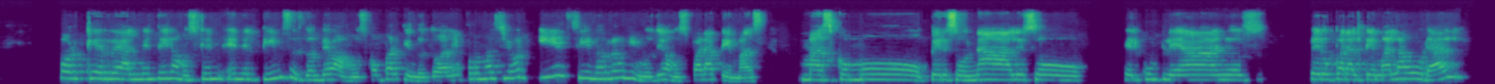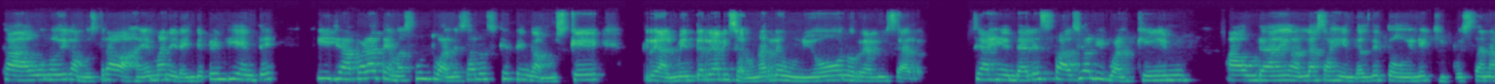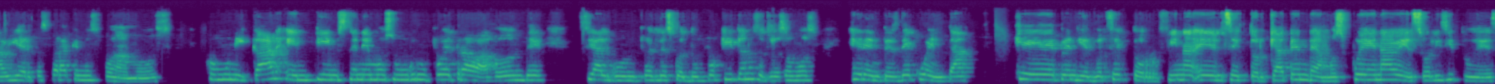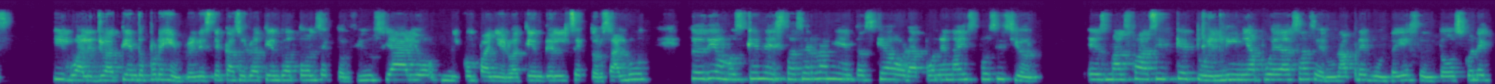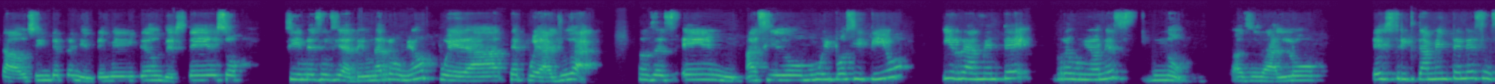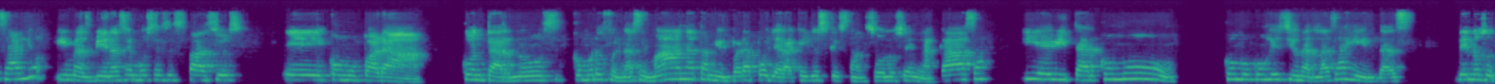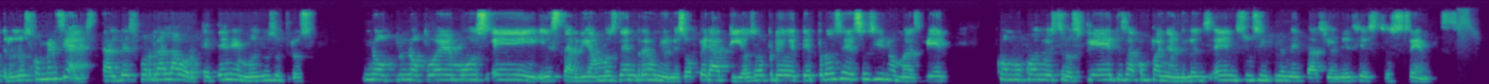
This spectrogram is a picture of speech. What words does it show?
porque realmente digamos que en, el Teams es donde vamos compartiendo toda la información y sí nos reunimos, digamos, para temas más como personales o el cumpleaños, pero para el tema laboral, cada uno, digamos, trabaja de manera independiente y ya para temas puntuales a los que tengamos que realmente realizar una reunión o realizar, se agenda el espacio, al igual que Ahora las agendas de todo el equipo están abiertas para que nos podamos comunicar. En Teams tenemos un grupo de trabajo donde si algún, pues les cuento un poquito, nosotros somos gerentes de cuenta que dependiendo del sector, el sector que atendamos pueden haber solicitudes iguales. Yo atiendo, por ejemplo, en este caso yo atiendo a todo el sector fiduciario, mi compañero atiende el sector salud. Entonces, digamos que en estas herramientas que ahora ponen a disposición es más fácil que tú en línea puedas hacer una pregunta y estén todos conectados independientemente de donde estés o sin necesidad de una reunión pueda, te pueda ayudar. Entonces, em, ha sido muy positivo y realmente reuniones no, o sea, lo estrictamente necesario y más bien hacemos esos espacios eh, como para contarnos cómo nos fue en la semana, también para apoyar a aquellos que están solos en la casa y evitar como, como congestionar las agendas de nosotros los comerciales. Tal vez por la labor que tenemos nosotros no, no podemos eh, estar, digamos, en reuniones operativas o de procesos, sino más bien como con nuestros clientes, acompañándolos en, sus implementaciones y estos temas.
